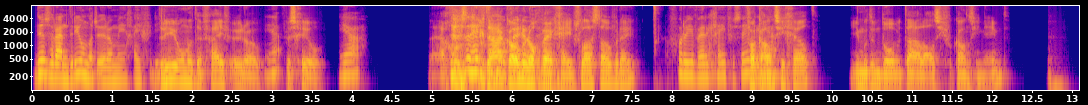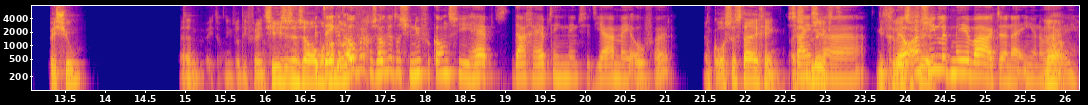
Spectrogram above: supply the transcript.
Dus ruim 300 euro meer ga je verdienen. 305 euro Ja. verschil. Ja, Nou ja, goed, daar komen veel. nog werkgeverslasten overheen. voor je werkgever zeker. ja. Vakantiegeld. Je moet hem doorbetalen als hij vakantie neemt. Pensioen. En weet toch niet wat differentiers is en zo allemaal gaan Betekent overigens ook dat als je nu vakantie hebt, dagen hebt en je neemt ze het jaar mee over, Een kostenstijging, zijn ze alsjeblieft. eh, niet wel gereserveerd. aanzienlijk meer waard eh, 1 januari.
